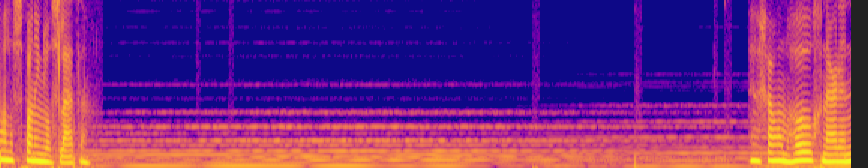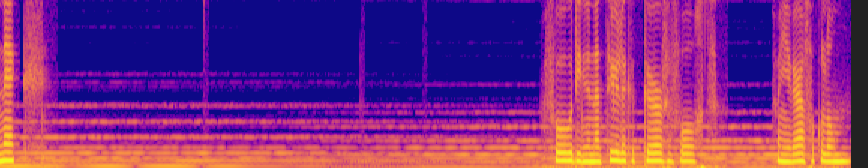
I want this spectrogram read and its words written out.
Alle spanning loslaten. Dan gaan we omhoog naar de nek. Voel die de natuurlijke curve volgt van je wervelkolom.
